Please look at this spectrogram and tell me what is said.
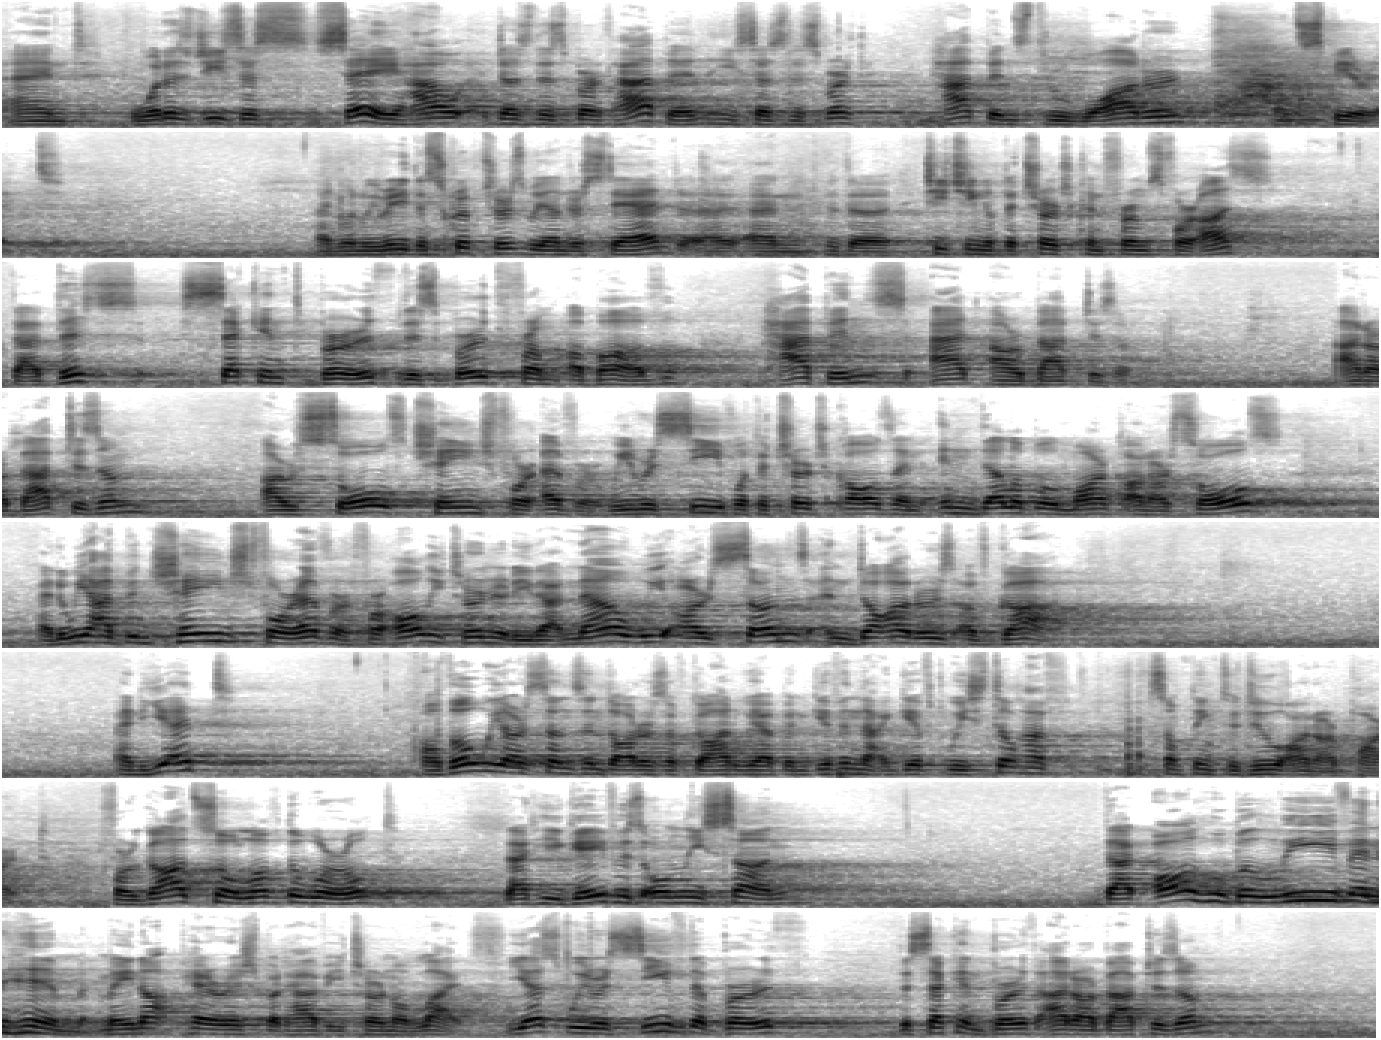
And what does Jesus say? How does this birth happen? He says this birth happens through water and spirit. And when we read the scriptures, we understand, uh, and the teaching of the church confirms for us, that this second birth, this birth from above, happens at our baptism. At our baptism, our souls change forever. We receive what the church calls an indelible mark on our souls and we have been changed forever, for all eternity, that now we are sons and daughters of God. And yet, although we are sons and daughters of God, we have been given that gift, we still have something to do on our part. For God so loved the world that he gave his only Son, that all who believe in him may not perish but have eternal life. Yes, we receive the birth, the second birth at our baptism.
